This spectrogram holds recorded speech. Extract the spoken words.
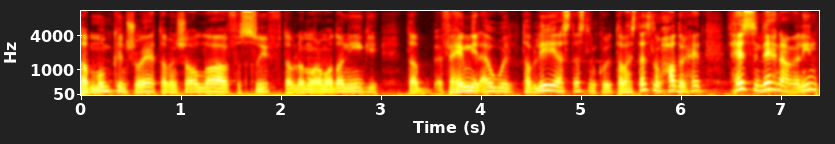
طب ممكن شوية طب إن شاء الله في الصيف طب لما رمضان يجي طب فهمني الأول طب ليه استسلم كل طب هستسلم حاضر حيت تحس إن إحنا عمالين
